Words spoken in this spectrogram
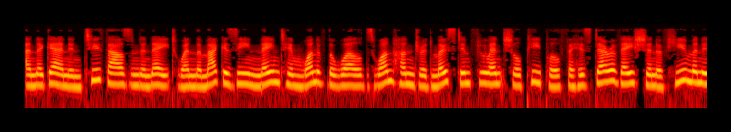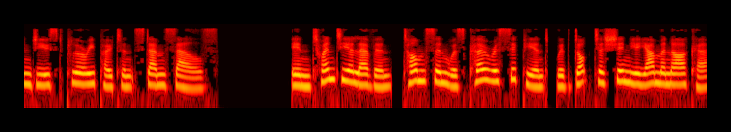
and again in 2008 when the magazine named him one of the world's 100 most influential people for his derivation of human-induced pluripotent stem cells. In 2011, Thomson was co-recipient, with Dr. Shinya Yamanaka,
